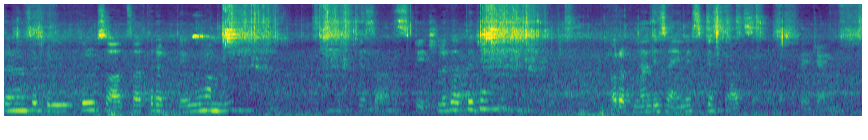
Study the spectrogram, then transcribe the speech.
तरह से बिल्कुल साथ साथ रखते हुए हम लोग इसके साथ स्टिच लगाते जाएँगे और अपना डिज़ाइन इसके साथ सेट करते जाएँगे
